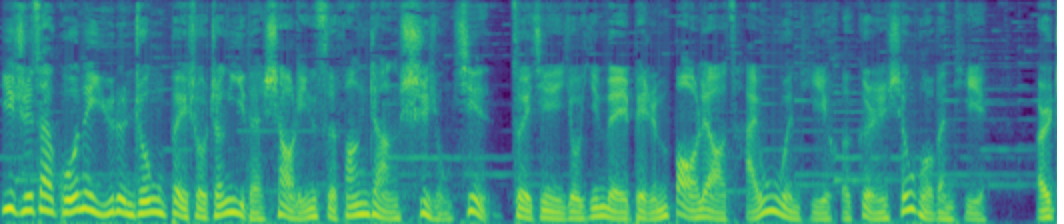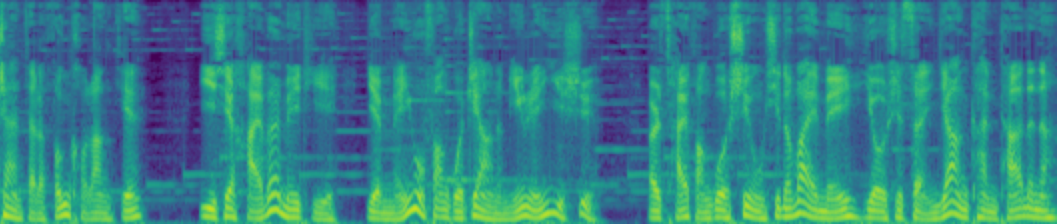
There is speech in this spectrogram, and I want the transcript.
一直在国内舆论中备受争议的少林寺方丈释永信，最近又因为被人爆料财务问题和个人生活问题，而站在了风口浪尖。一些海外媒体也没有放过这样的名人轶事。而采访过释永信的外媒又是怎样看他的呢？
